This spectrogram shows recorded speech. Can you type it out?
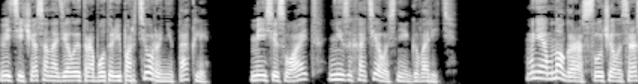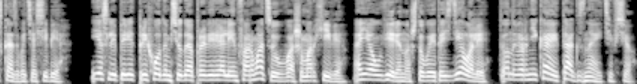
Ведь сейчас она делает работу репортера, не так ли? Миссис Уайт не захотела с ней говорить. Мне много раз случалось рассказывать о себе. Если перед приходом сюда проверяли информацию в вашем архиве, а я уверена, что вы это сделали, то наверняка и так знаете все.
